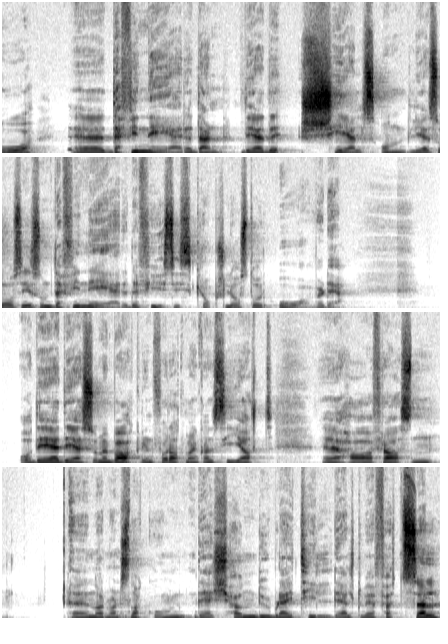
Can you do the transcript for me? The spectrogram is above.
og eh, definere den. Det er det sjelsåndelige så å si, som definerer det fysisk-kroppslige og står over det. Og Det er det som er bakgrunnen for at man kan si at eh, ha frasen eh, når man snakker om det kjønn du ble tildelt ved fødsel,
